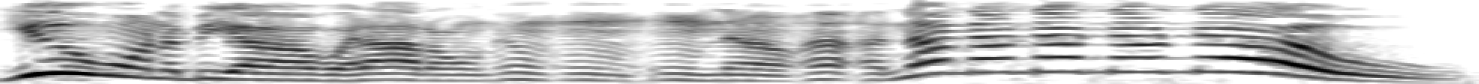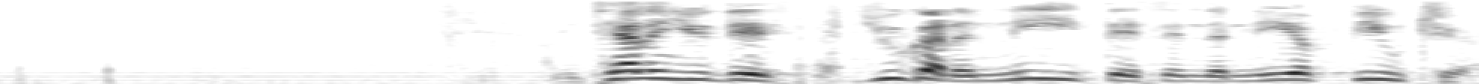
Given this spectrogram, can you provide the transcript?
You want to be, oh, well, I don't, mm, mm, mm, no, uh-uh. no, no, no, no, no. I'm telling you this, you're going to need this in the near future.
